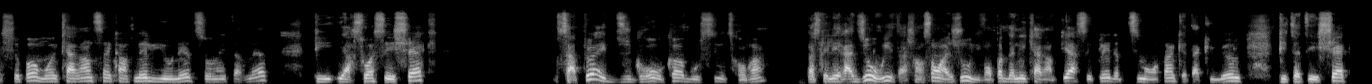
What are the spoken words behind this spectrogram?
je sais pas, au moins 40, 50 000 units sur l'Internet, puis il reçoit ses chèques, ça peut être du gros cob aussi, tu comprends? Parce que les radios, oui, ta chanson, elle joue, ils vont pas te donner 40 pièces, c'est plein de petits montants que tu accumules, puis tu as tes chèques,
